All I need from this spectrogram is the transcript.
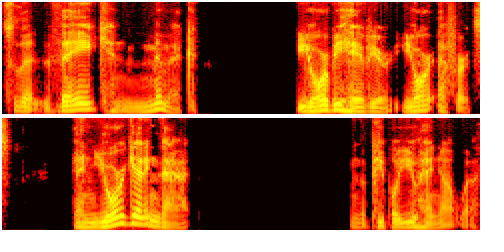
so that they can mimic your behavior, your efforts, and you're getting that from the people you hang out with?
